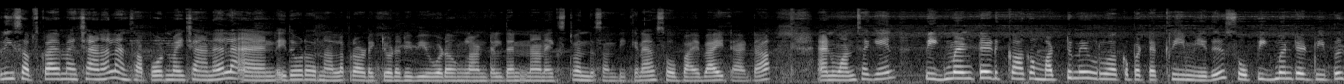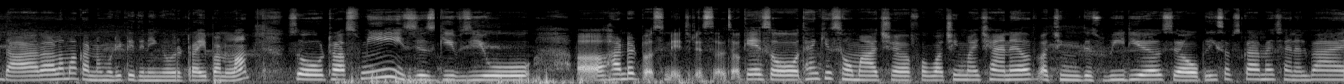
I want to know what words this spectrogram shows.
please subscribe my channel and support my channel and இதோட ஒரு நல்ல ப்ராடக்ட்டோட ரிவ்யூவோட உங்களை அண்டில் தென் நான் நெக்ஸ்ட் வந்து சந்திக்கிறேன். So bye bye tata and once again பிக்மெண்டடுக்காக மட்டுமே உருவாக்கப்பட்ட க்ரீம் இது ஸோ பிக்மெண்டட் பீப்புள் தாராளமாக கண்ண மூடிட்டு இது நீங்கள் ஒரு ட்ரை பண்ணலாம். ஸோ ட்ரஸ்ட் மீ இஸ் ஜஸ்ட் கிவ்ஸ் யூ ஹண்ட்ரட் பர்சன்டேஜ் ரிசல்ட்ஸ் ஓகே ஸோ தேங்க்யூ ஸோ மச் ஃபார் வாட்சிங் மை சேனல் வாட்சிங் திஸ் வீடியோ ஸோ ப்ளீஸ் சப்ஸ்கிரைப் மை சேனல் பை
